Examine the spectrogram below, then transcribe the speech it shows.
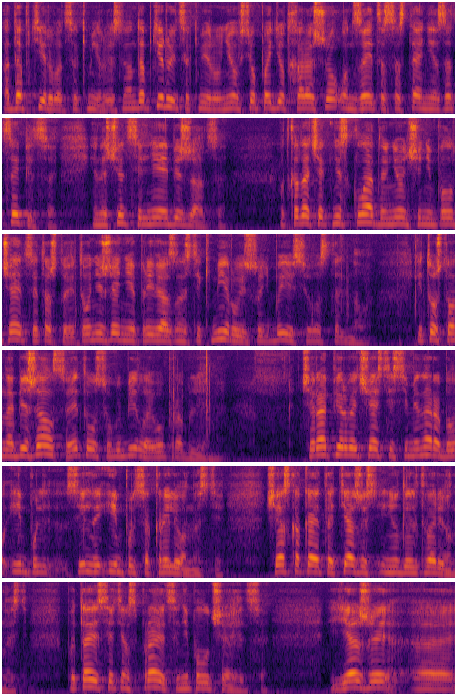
адаптироваться к миру. Если он адаптируется к миру, у него все пойдет хорошо, он за это состояние зацепится и начнет сильнее обижаться. Вот когда человек нескладный, у него ничего не получается, это что? Это унижение привязанности к миру и судьбы и всего остального. И то, что он обижался, это усугубило его проблемы. Вчера в первой части семинара был импульс, сильный импульс окрыленности. Сейчас какая-то тяжесть и неудовлетворенность. Пытаюсь с этим справиться, не получается. Я же э,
